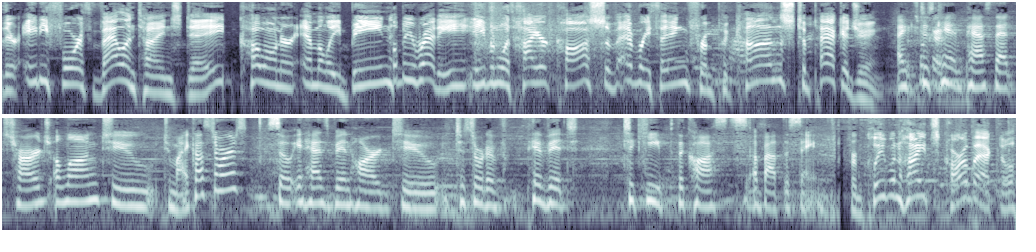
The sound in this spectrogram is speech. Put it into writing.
Their 84th Valentine's Day, co owner Emily Bean will be ready, even with higher costs of everything from pecans to packaging. I just can't pass that charge along to, to my customers, so it has been hard to to sort of pivot to keep the costs about the same. From Cleveland Heights, Carl Bachtel.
